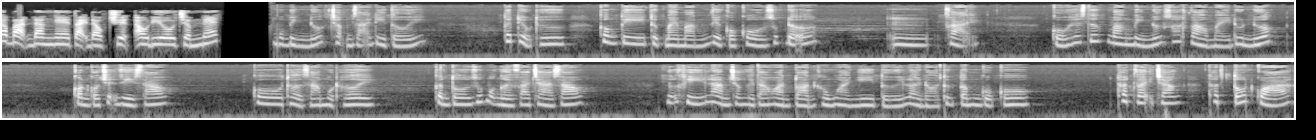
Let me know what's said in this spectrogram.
Các bạn đang nghe tại đọc truyện audio.net Một bình nước chậm rãi đi tới. Tất tiểu thư Công ty thực may mắn vì có cô giúp đỡ. Ừ, phải. Cô hết sức mang bình nước rót vào máy đun nước. Còn có chuyện gì sao? Cô thở ra một hơi. Cần tôi giúp mọi người pha trà sao? Ngữ khí làm cho người ta hoàn toàn không hoài nghi tới lời nói thực tâm của cô. Thật vậy chăng? Thật tốt quá.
